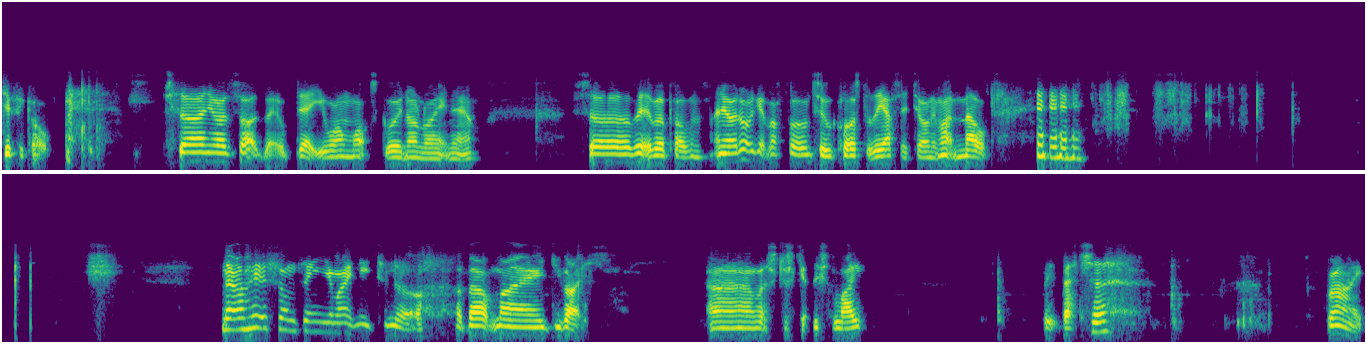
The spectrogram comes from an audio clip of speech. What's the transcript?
difficult. so anyway, I thought I'd update you on what's going on right now. So a bit of a problem. Anyway, I don't want to get my phone too close to the acetone; it might melt. Now here's something you might need to know about my device. Uh, let's just get this light a bit better. Right.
